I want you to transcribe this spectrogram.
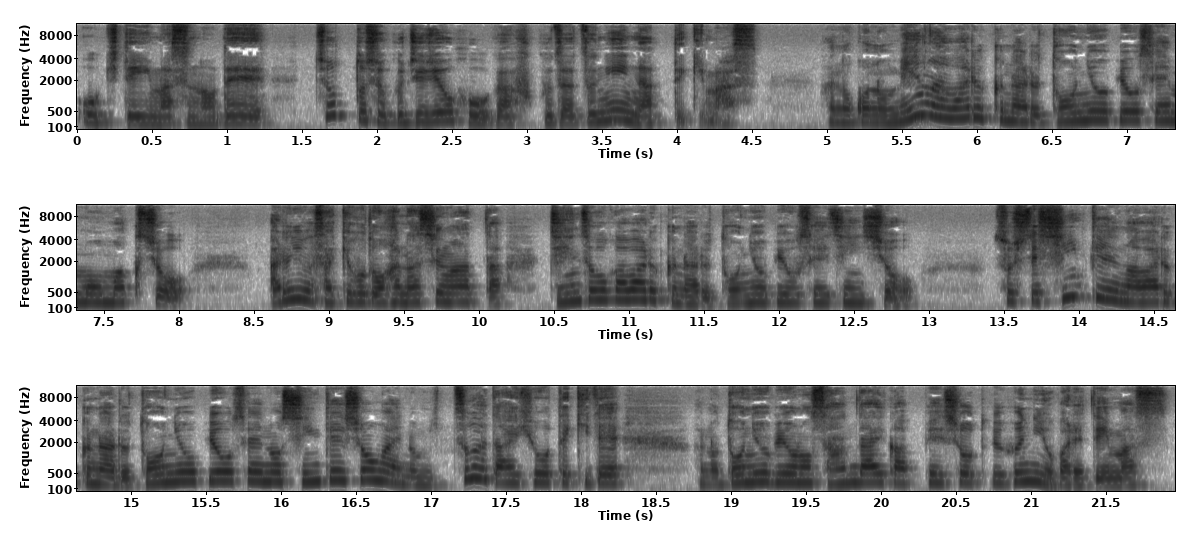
起きていますので、ちょっと食事療法が複雑になってきます。あの、この目が悪くなる糖尿病性網膜症、あるいは先ほどお話があった腎臓が悪くなる糖尿病性腎症、そして神経が悪くなる糖尿病性の神経障害の3つが代表的で、あの、糖尿病の三大合併症というふうに呼ばれています。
